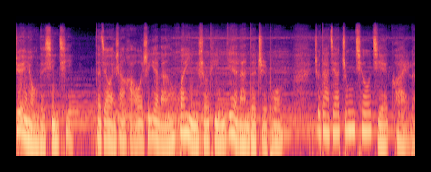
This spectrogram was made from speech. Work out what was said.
隽永的心情，大家晚上好，我是叶兰，欢迎收听叶兰的直播，祝大家中秋节快乐。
